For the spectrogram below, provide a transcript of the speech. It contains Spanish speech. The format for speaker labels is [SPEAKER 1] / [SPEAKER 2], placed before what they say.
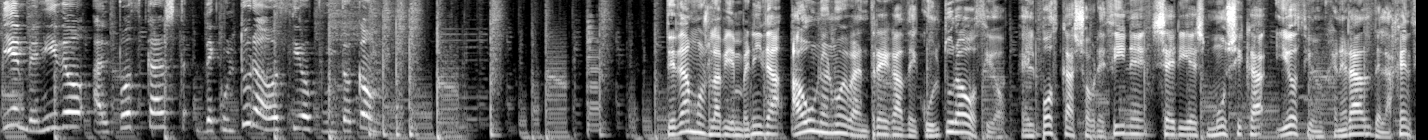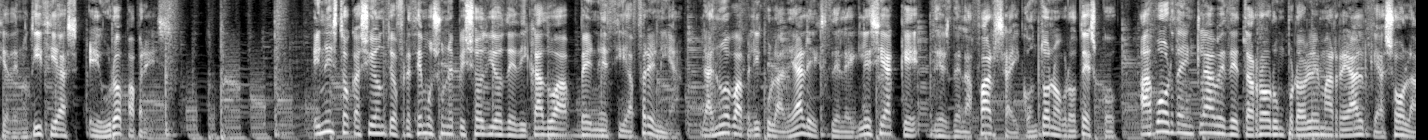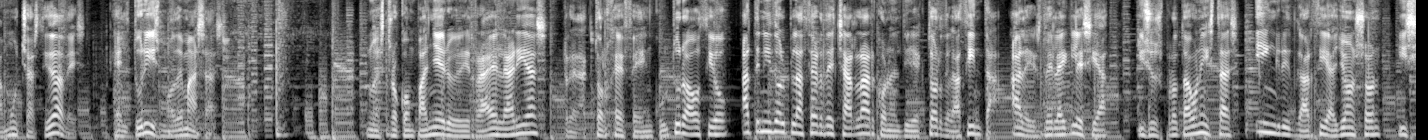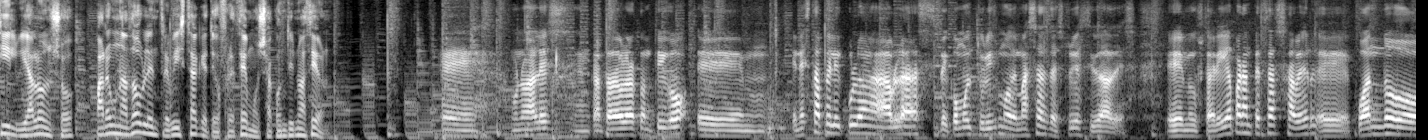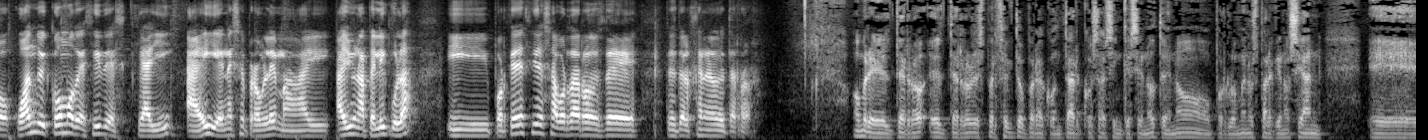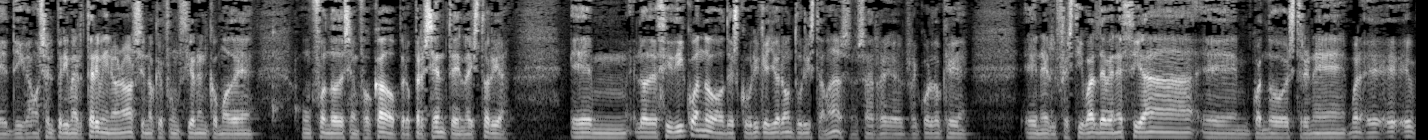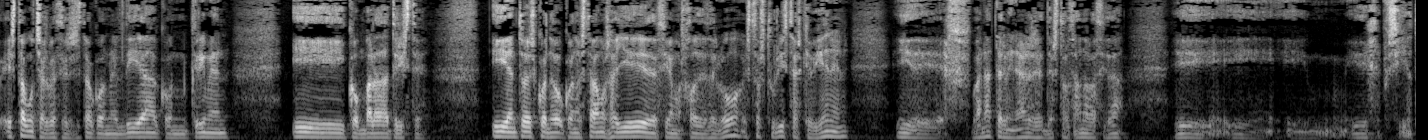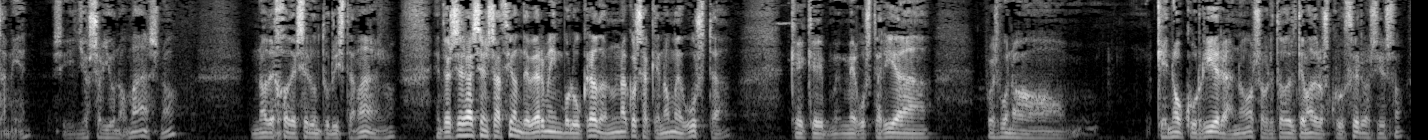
[SPEAKER 1] Bienvenido al podcast de culturaocio.com.
[SPEAKER 2] Te damos la bienvenida a una nueva entrega de Cultura Ocio, el podcast sobre cine, series, música y ocio en general de la agencia de noticias Europa Press. En esta ocasión te ofrecemos un episodio dedicado a Veneciafrenia, la nueva película de Alex de la Iglesia que, desde la farsa y con tono grotesco, aborda en clave de terror un problema real que asola a muchas ciudades, el turismo de masas. Nuestro compañero Israel Arias, redactor jefe en Cultura Ocio, ha tenido el placer de charlar con el director de la cinta, Alex de la Iglesia, y sus protagonistas Ingrid García Johnson y Silvia Alonso para una doble entrevista que te ofrecemos a continuación.
[SPEAKER 3] Eh, bueno, Alex, encantado de hablar contigo. Eh, en esta película hablas de cómo el turismo de masas destruye ciudades. Eh, me gustaría, para empezar, saber cuándo, cuándo y cómo decides que allí, ahí, en ese problema, hay, una película y por qué decides abordarlo desde, desde el género de terror.
[SPEAKER 4] Hombre, el terror, el terror es perfecto para contar cosas sin que se note, ¿no? O por lo menos para que no sean, digamos, el primer término, ¿no? Sino que funcionen como de un fondo desenfocado, pero presente en la historia. Em, lo decidí cuando descubrí que yo era un turista más. O sea, recuerdo que en el Festival de Venecia, em, cuando estrené, bueno, he, estado muchas veces, he estado con El Día, con Crimen y con Balada Triste. Y entonces cuando, cuando estábamos allí decíamos, joder, desde luego, estos turistas que vienen y van a terminar destrozando la ciudad. Y dije, pues sí, yo también, sí, yo soy uno más, ¿no? No dejo de ser un turista más. ¿no? Entonces esa sensación de verme involucrado en una cosa que no me gusta, que, que me gustaría, pues bueno, que no ocurriera, ¿no? Sobre todo el tema de los cruceros y eso,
